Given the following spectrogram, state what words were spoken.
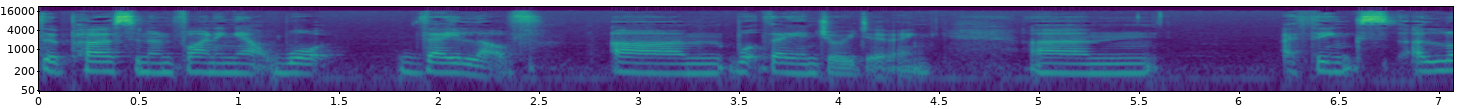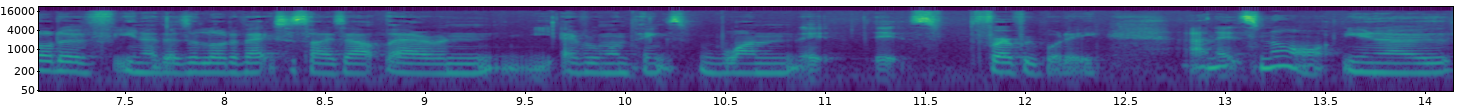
the person and finding out what they love, um, what they enjoy doing. Um, I think a lot of you know there's a lot of exercise out there, and everyone thinks one it, it's for everybody, and it's not. You know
